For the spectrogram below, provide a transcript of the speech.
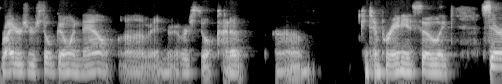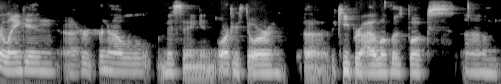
writers who are still going now um, and who are still kind of um, contemporaneous. So like Sarah Langan, uh, her, her novel Missing and Audrey's Door and uh, The Keeper. I love those books. Um,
